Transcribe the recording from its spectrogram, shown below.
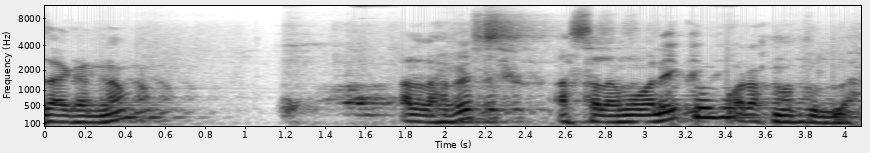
জায়গার নাম। আল্লাহ হাফেজ। আসসালামু আলাইকুম রহমতুল্লাহ।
